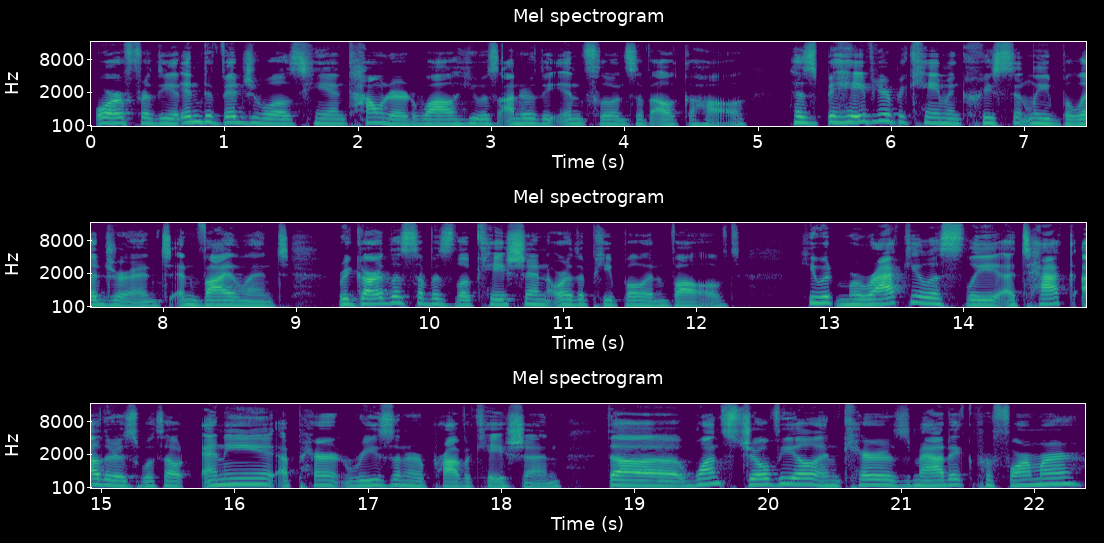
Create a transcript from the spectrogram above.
or for the individuals he encountered while he was under the influence of alcohol. His behavior became increasingly belligerent and violent, regardless of his location or the people involved. He would miraculously attack others without any apparent reason or provocation. The once jovial and charismatic performer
